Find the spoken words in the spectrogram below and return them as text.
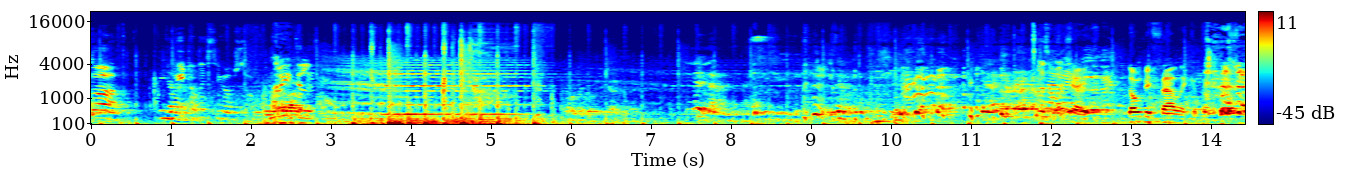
Ah, muy delicioso. Muy delicious. Okay, don't be phallic about this.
